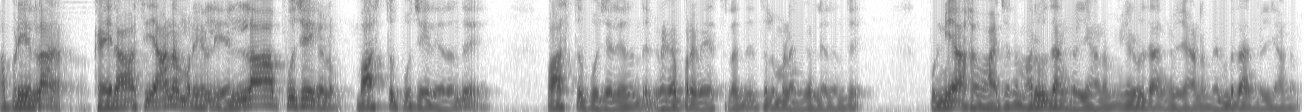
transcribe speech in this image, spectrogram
அப்படியெல்லாம் கைராசியான முறைகள் எல்லா பூஜைகளும் வாஸ்து பூஜையிலிருந்து வாஸ்து பூஜையிலிருந்து கிரகப்பிரவேசத்திலிருந்து திருமணங்கள்லேருந்து புண்ணியாக வாஜனம் அறுபதாம் கல்யாணம் எழுபதாம் கல்யாணம் எண்பதாம் கல்யாணம்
